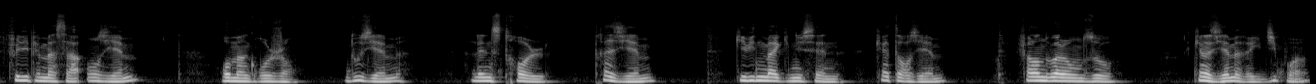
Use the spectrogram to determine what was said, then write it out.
Felipe Massa 11e, Romain Grosjean 12e, Lance Stroll 13e, Kevin Magnussen 14e, Fernando Alonso 15e avec 10 points,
